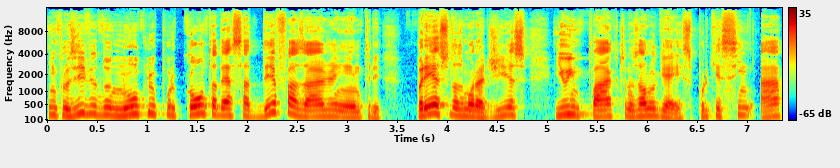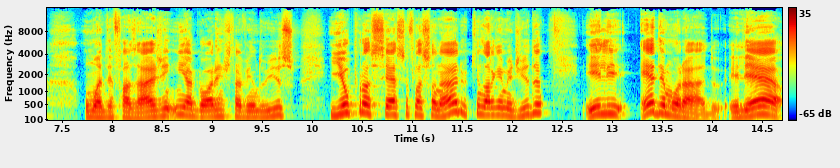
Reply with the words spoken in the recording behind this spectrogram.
inclusive do núcleo, por conta dessa defasagem entre preço das moradias e o impacto nos aluguéis, porque sim há uma defasagem e agora a gente está vendo isso. E o processo inflacionário, que em larga medida ele é demorado, ele é,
